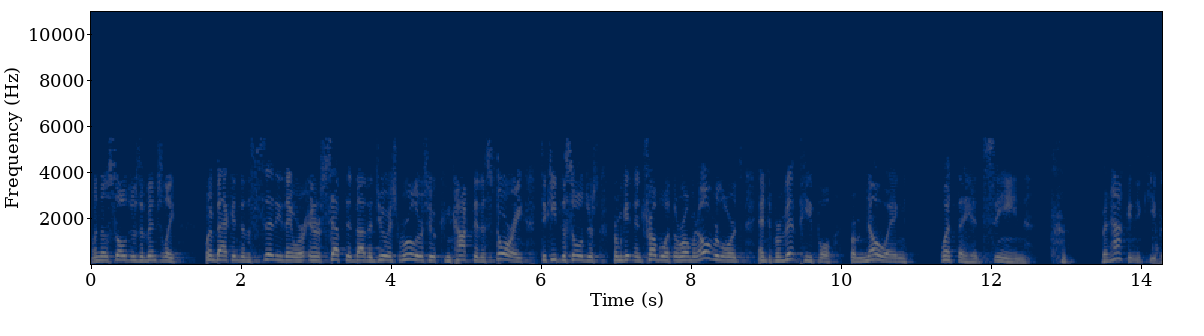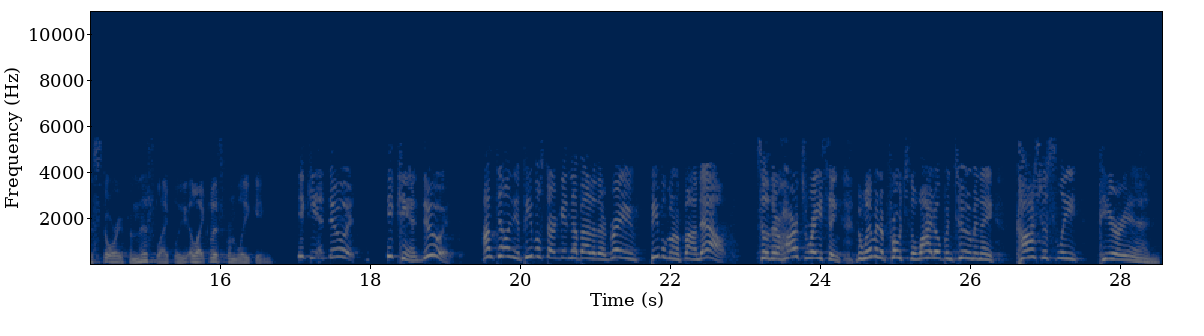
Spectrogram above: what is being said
When those soldiers eventually went back into the city, they were intercepted by the Jewish rulers who concocted a story to keep the soldiers from getting in trouble with the Roman overlords and to prevent people from knowing what they had seen. but how can you keep a story from this likely, like this from leaking? You can't do it. You can't do it. I'm telling you, people start getting up out of their grave, people are going to find out. So their hearts racing. The women approach the wide open tomb and they cautiously peer in.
